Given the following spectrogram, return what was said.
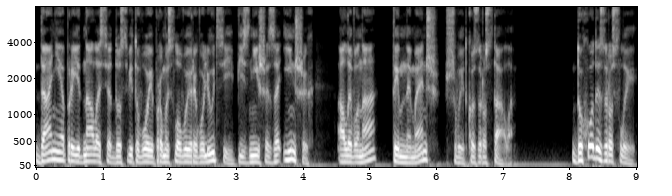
Данія приєдналася до світової промислової революції пізніше за інших, але вона, тим не менш, швидко зростала. Доходи зросли,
